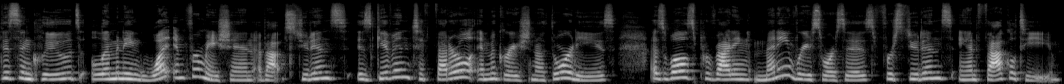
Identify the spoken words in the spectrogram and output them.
This includes limiting what information about students is given to federal immigration authorities as well as providing many resources for students and faculty.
